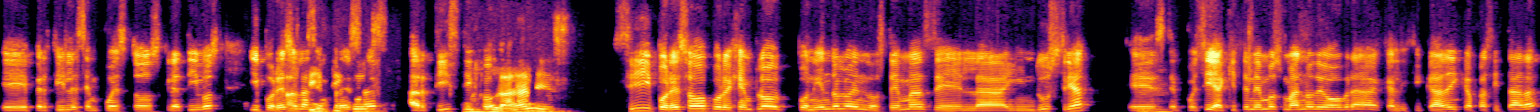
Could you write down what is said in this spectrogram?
eh, perfiles en puestos creativos y por eso las empresas artísticas... Culturales. Sí, por eso, por ejemplo, poniéndolo en los temas de la industria, este, pues sí, aquí tenemos mano de obra calificada y capacitada,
